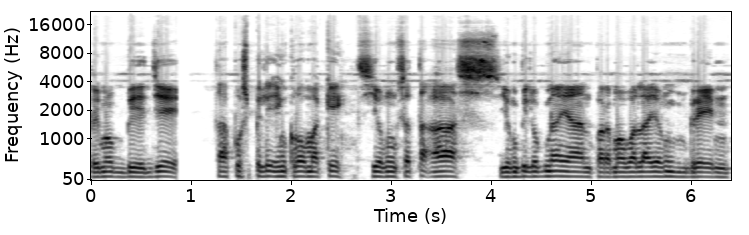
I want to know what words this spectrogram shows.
remove BG. Tapos piliin chroma key. Yung sa taas, yung bilog na yan para mawala yung green.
